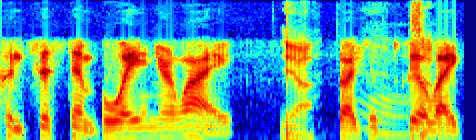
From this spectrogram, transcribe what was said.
consistent boy in your life. Yeah. So I just feel like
